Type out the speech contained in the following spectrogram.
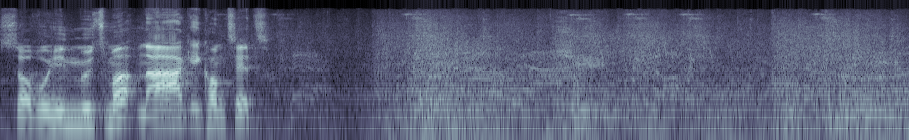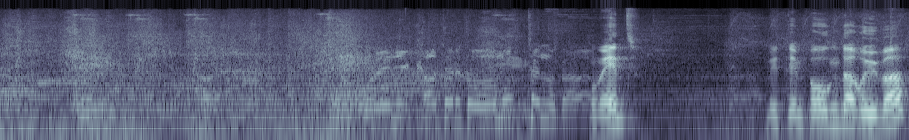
So, wohin müssen wir? Na, okay, kommt's jetzt. Moment. Mit dem Bogen darüber.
